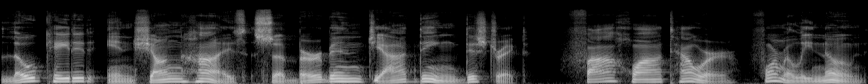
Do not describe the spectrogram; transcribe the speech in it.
Located in Shanghai's suburban Jiading district, Fahua Tower, formerly known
